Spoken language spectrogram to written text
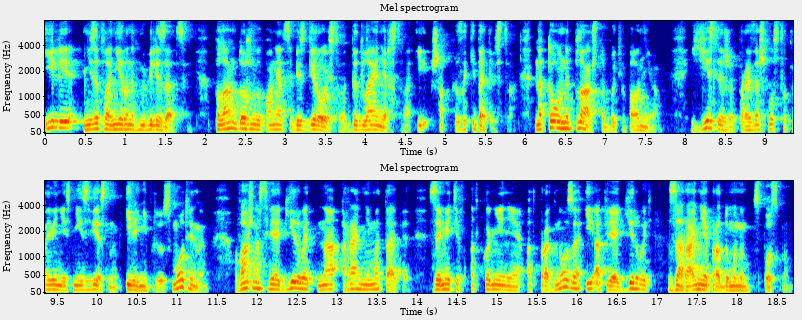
или незапланированных мобилизаций. План должен выполняться без геройства, дедлайнерства и шапкозакидательства. На то он и план, чтобы быть выполнимым. Если же произошло столкновение с неизвестным или непредусмотренным, важно среагировать на раннем этапе, заметив отклонение от прогноза и отреагировать заранее продуманным способом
